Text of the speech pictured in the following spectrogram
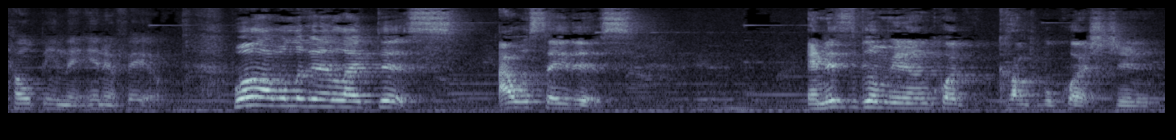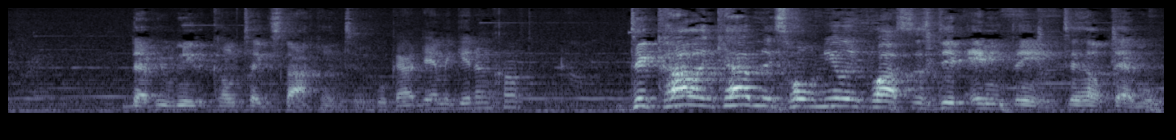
helping the NFL? Well, I would look at it like this. I would say this, and this is going to be an uncomfortable question that people need to come take stock into. Well, goddamn it, get uncomfortable. Did Colin Kaepernick's whole kneeling process did anything to help that move?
